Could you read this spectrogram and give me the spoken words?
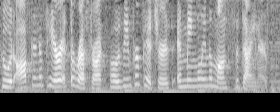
who would often appear at the restaurant posing for pictures and mingling amongst the diners.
